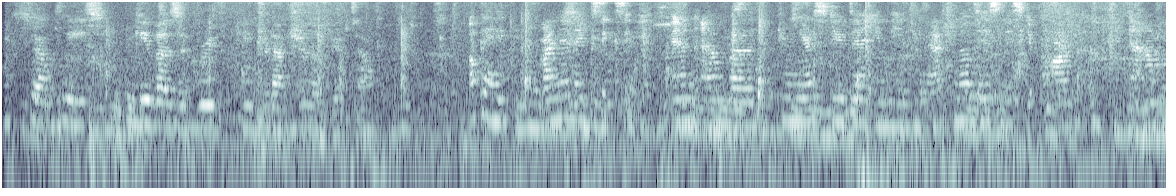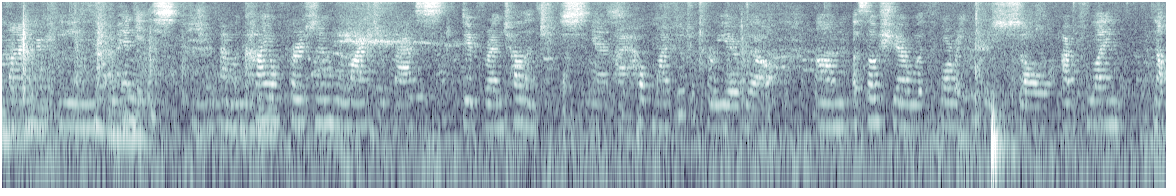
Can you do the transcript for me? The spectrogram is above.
So please give us a brief introduction of yourself. Okay, my name is Sixi, and I'm a junior student in the International Business Department, and I'm a minor in Japanese. I'm a kind of person who likes to face different challenges, and I hope my future career will um, associate with foreigners. So I plan, no,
